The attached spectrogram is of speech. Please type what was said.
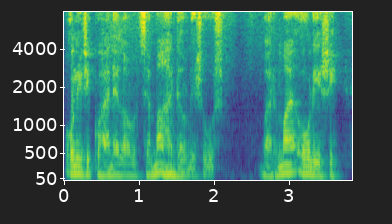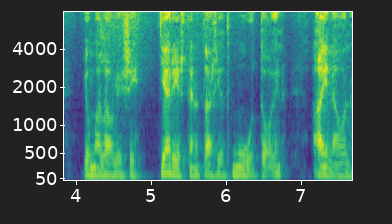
olisiko hänellä ollut se mahdollisuus? Varmaan olisi. Jumala olisi järjestänyt asiat muutoin. Aina on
